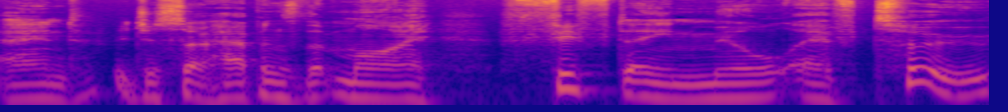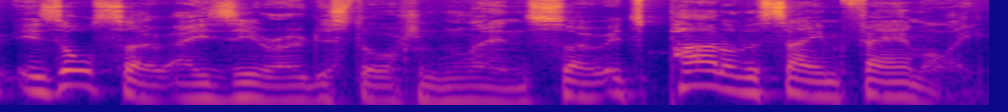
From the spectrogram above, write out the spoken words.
And it just so happens that my 15mm f2 is also a zero distortion lens, so it's part of the same family.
